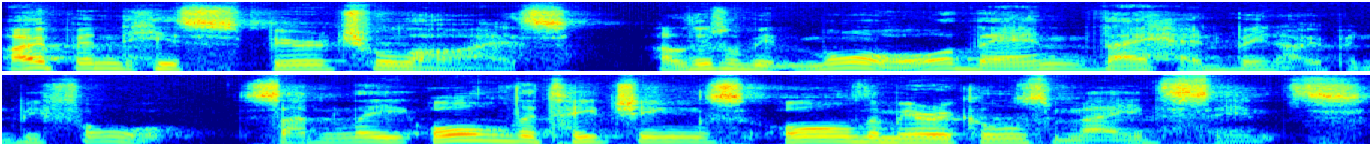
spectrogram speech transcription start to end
opened his spiritual eyes a little bit more than they had been open before. Suddenly, all the teachings, all the miracles made sense.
